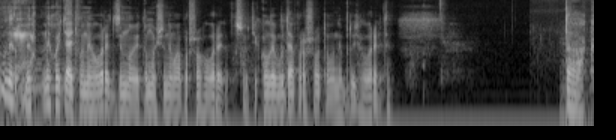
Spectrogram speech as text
Ну, Не, не, не хочуть вони говорити зі мною, тому що нема про що говорити, по суті. Коли буде про що, то вони будуть говорити. Так.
